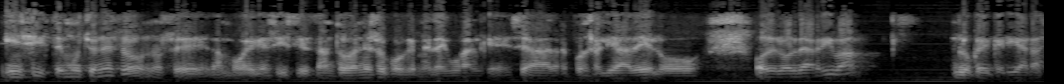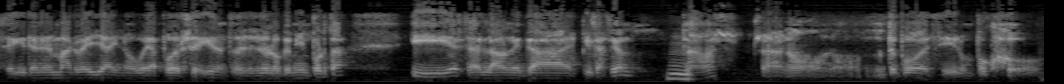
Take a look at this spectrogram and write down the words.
insiste mucho en eso, no sé, tampoco hay que insistir tanto en eso porque me da igual que sea responsabilidad de él o, o de los de arriba. Lo que quería era seguir en el Marbella y no voy a poder seguir, entonces eso es lo que me importa. Y esa es la única explicación, mm. nada más. O sea, no, no, no, te puedo decir un poco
